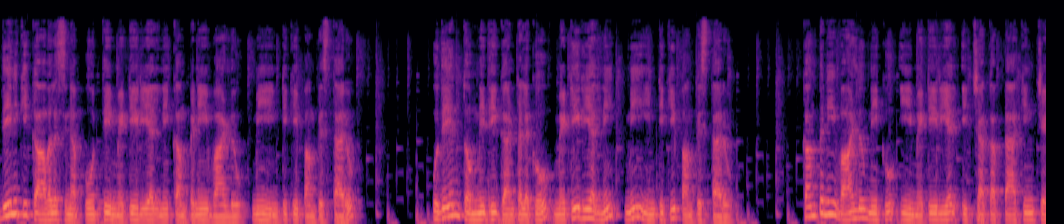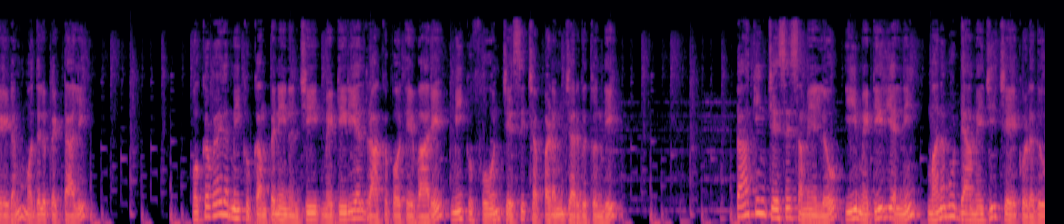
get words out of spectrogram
దీనికి కావలసిన పూర్తి మెటీరియల్ని కంపెనీ వాళ్ళు మీ ఇంటికి పంపిస్తారు. ఉదయం తొమ్మిది గంటలకు మెటీరియల్ని మీ ఇంటికి పంపిస్తారు. కంపెనీ వాళ్ళు మీకు ఈ మెటీరియల్ ఇచ్చాక ప్యాకింగ్ చేయడం మొదలు పెట్టాలి ఒకవేళ మీకు కంపెనీ నుంచి మెటీరియల్ రాకపోతే వారే మీకు ఫోన్ చేసి చెప్పడం జరుగుతుంది. ప్యాకింగ్ చేసే సమయంలో ఈ మెటీరియల్ని మనము డ్యామేజీ చేయకూడదు.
